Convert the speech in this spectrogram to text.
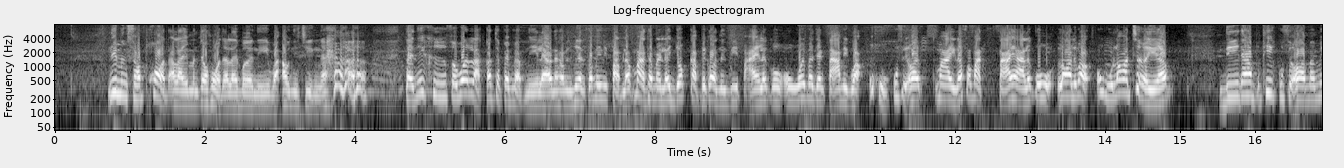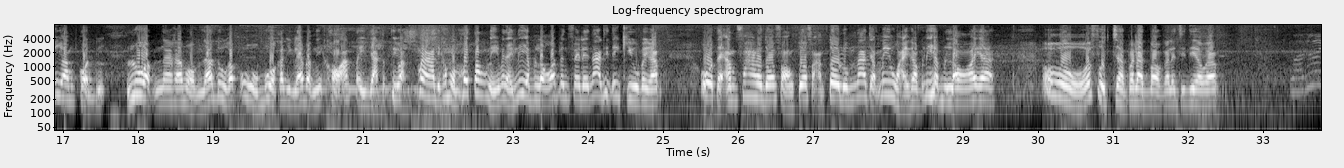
นี่มึงซัพพอร์ตอะไรมันจะโหดอะไรเบอร์นี้วะเอาจริงๆนะ แต่นี่คือเซิร์ฟเวอร์หลักก็จะเป็นแบบนี้แล้วนะครับเพื่อนๆก็ไม่มีปรับแล้วมาทำไมแล้วยกกลับไปก่อนหนึ่งทีไปแล้วกูโอ้ยมันยังตามอีกว่าโอ้โหกูฟิออนมาอีกแล้วฟบัดตายหาแล้วกูรอดหรือเปล่าโอ้โหรอดเฉยครับดีนะครับที่กูฟิออนมันไม่ยอมกดรวบนะครับผมแล้วดูครับโอ้โหบวกกันอีกแล้วแบบนี้ขออังติยัดสักทีว่ามาดิครับผมไม่ต้องหนีไปไหนเรียบร้อยเป็นเฟเรน่าที่ได้คิวไปครับโอ้แต่อัมฟาเราโดนสองตัวสามตัวลุมน่าจะไม่ไหวครับเรียบร้อยอะ โอ้โหสุดจัดประหลัดบอกกันเลยทีเดียวครับ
